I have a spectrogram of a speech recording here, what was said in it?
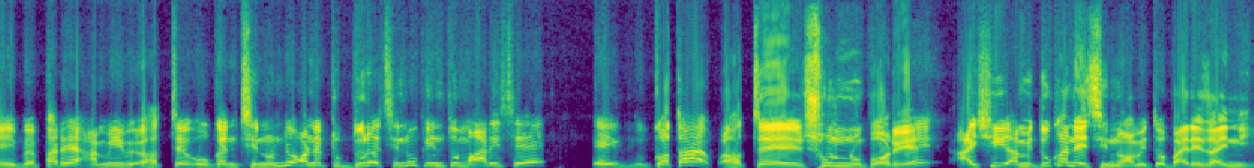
এই ব্যাপারে আমি হচ্ছে ওখানে ছিনুনি অনেকটু দূরে ছিনু, কিন্তু মারিছে এই কথা হচ্ছে শূন্য পরে, আইসি আমি দোকানে ছিনু, আমি তো বাইরে যাইনি।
